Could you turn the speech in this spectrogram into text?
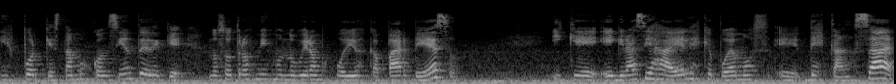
Es porque estamos conscientes de que nosotros mismos no hubiéramos podido escapar de eso. Y que eh, gracias a Él es que podemos eh, descansar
